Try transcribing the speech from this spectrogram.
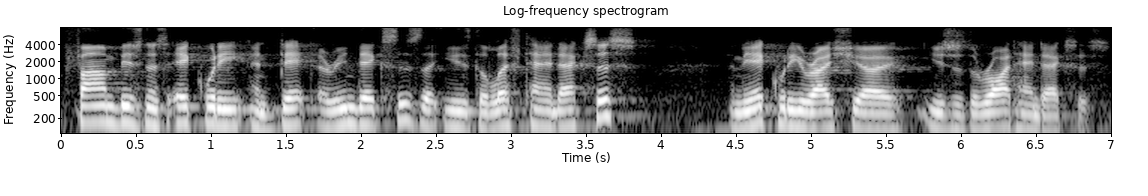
farm business equity and debt are indexes that use the left hand axis and the equity ratio uses the right-hand axis.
